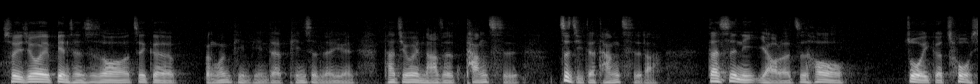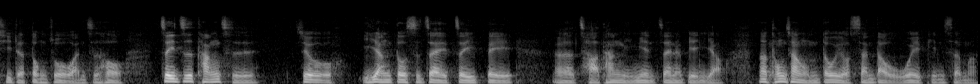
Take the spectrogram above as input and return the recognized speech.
所以就会变成是说，这个本官品评的评审人员他就会拿着汤匙，自己的汤匙啦，但是你舀了之后，做一个错吸的动作完之后，这一支汤匙就一样都是在这一杯呃茶汤里面在那边舀。那通常我们都有三到五位评审嘛，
